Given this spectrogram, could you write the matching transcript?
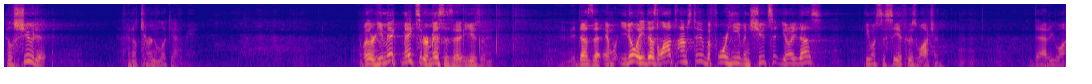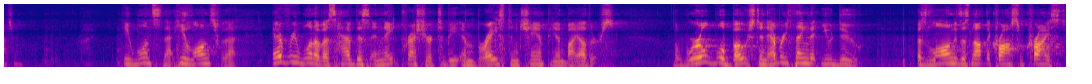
He'll shoot it and he'll turn and look at me. Whether he make, makes it or misses it, he's, and he does that. And you know what he does a lot of times too? Before he even shoots it, you know what he does? He wants to see if who's watching. Dad, are you watching? Right? He wants that. He longs for that. Every one of us have this innate pressure to be embraced and championed by others. The world will boast in everything that you do as long as it's not the cross of Christ.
